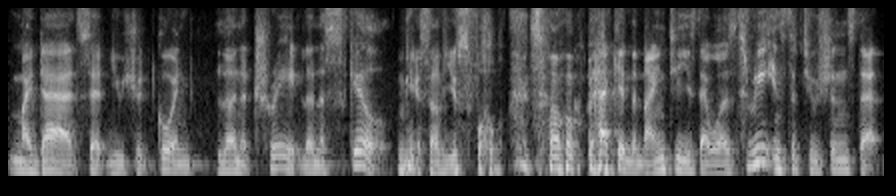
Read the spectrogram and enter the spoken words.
My dad said you should go and learn a trade, learn a skill, make yourself useful. So back in the 90s, there was three institutions that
